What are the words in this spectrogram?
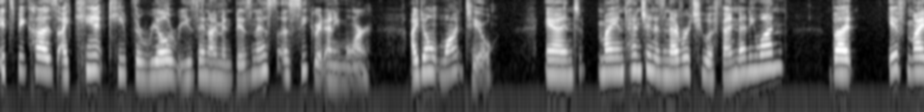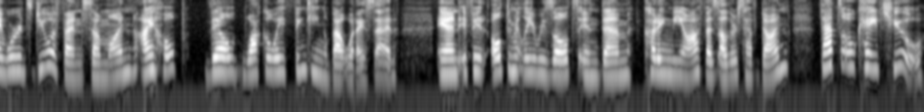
it's because I can't keep the real reason I'm in business a secret anymore. I don't want to. And my intention is never to offend anyone, but if my words do offend someone, I hope they'll walk away thinking about what I said. And if it ultimately results in them cutting me off as others have done, that's okay too.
